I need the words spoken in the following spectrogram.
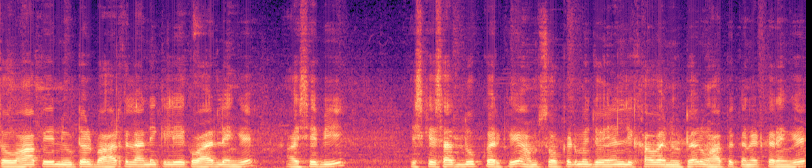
तो वहाँ पे न्यूट्रल बाहर से लाने के लिए एक वायर लेंगे। ऐसे भी इसके साथ लूप करके हम सॉकेट में जो एन लिखा हुआ है न्यूट्रल वहाँ पे कनेक्ट करेंगे,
